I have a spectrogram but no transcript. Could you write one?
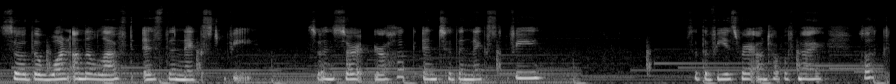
so the one on the left is the next V so insert your hook into the next V so the V is right on top of my hook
